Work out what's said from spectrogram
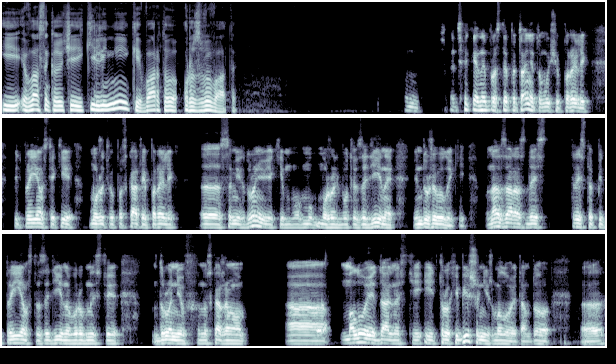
і, власне кажучи, які лінійки варто розвивати? Таке непросте питання, тому що перелік підприємств, які можуть випускати перелік е, самих дронів, які можуть бути задіяні, він дуже великий. У нас зараз десь 300 підприємств задіяно в виробництві дронів, ну скажімо, малої дальності і трохи більше, ніж малої, там до е,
